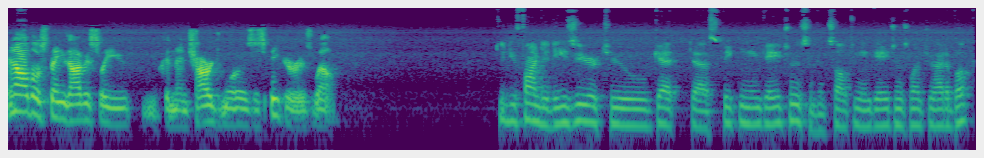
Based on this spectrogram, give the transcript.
and all those things. Obviously, you, you can then charge more as a speaker as well. Did you find it easier to get uh, speaking engagements and consulting engagements once you had a book?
